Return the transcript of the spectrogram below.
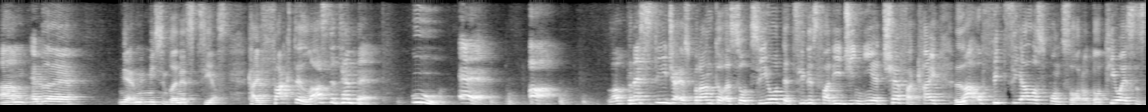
um, eble... Ne, mi, mi simple ne scias. Kai fakte laste tempe U E A La prestigia Esperanto Asocio decidis farigi nia cefa kai la oficiala sponsoro. Do tio estas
